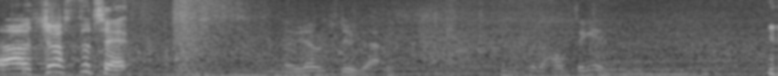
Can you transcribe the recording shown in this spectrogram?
That was just the tip. No, you don't do that. Put the whole thing in.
